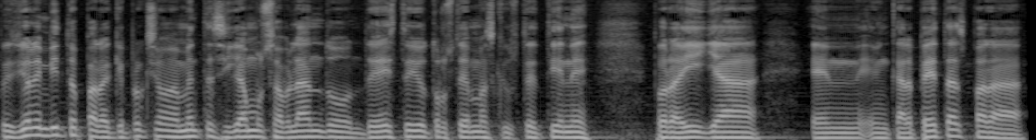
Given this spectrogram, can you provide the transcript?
Pues yo le invito para que próximamente sigamos hablando de este y otros temas que usted tiene por ahí ya en, carpetas para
